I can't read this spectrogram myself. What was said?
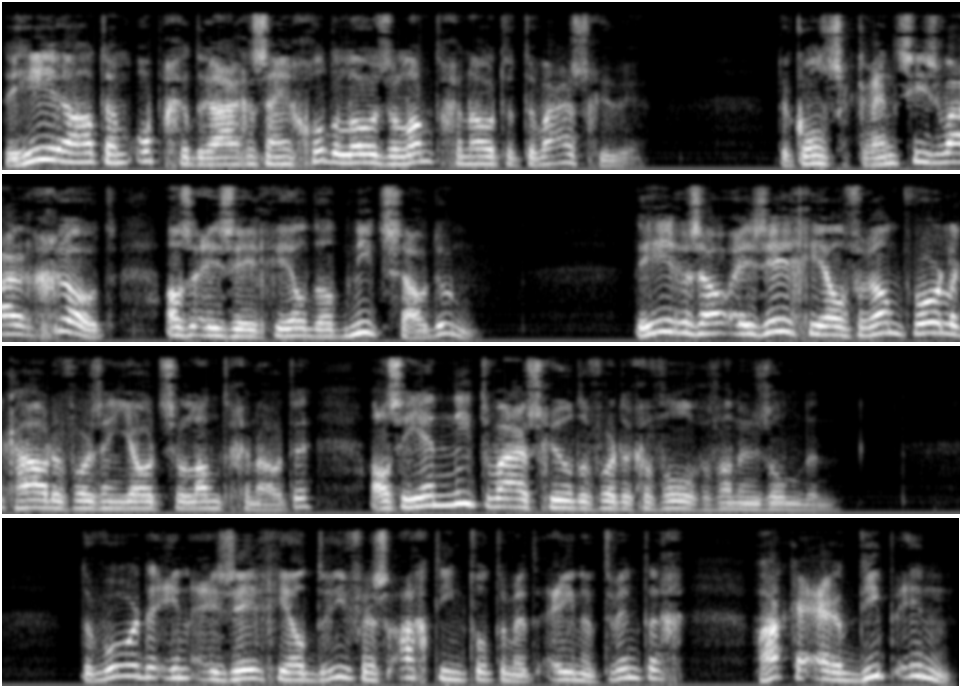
De Heere had hem opgedragen zijn goddeloze landgenoten te waarschuwen. De consequenties waren groot als Ezekiel dat niet zou doen. De Heere zou Ezekiel verantwoordelijk houden voor zijn Joodse landgenoten als hij hen niet waarschuwde voor de gevolgen van hun zonden. De woorden in Ezekiel 3 vers 18 tot en met 21 hakken er diep in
